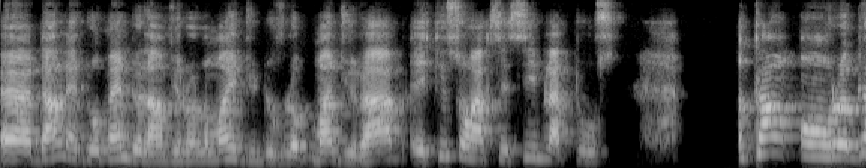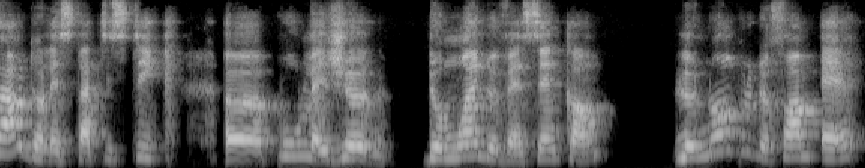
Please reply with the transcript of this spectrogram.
euh, dans les domaines de l'environnement et du développement durable et qui sont accessibles à tous. Quand on regarde les statistiques euh, pour les jeunes de moins de 25 ans, le nombre de femmes est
